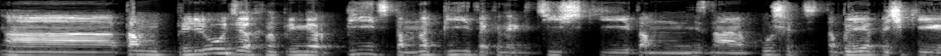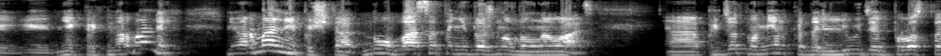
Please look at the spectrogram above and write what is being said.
А, там при людях, например, пить там напиток энергетический, там, не знаю, кушать таблеточки, некоторых ненормальных, ненормальные посчитают, но вас это не должно волновать. А, придет момент, когда людям просто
